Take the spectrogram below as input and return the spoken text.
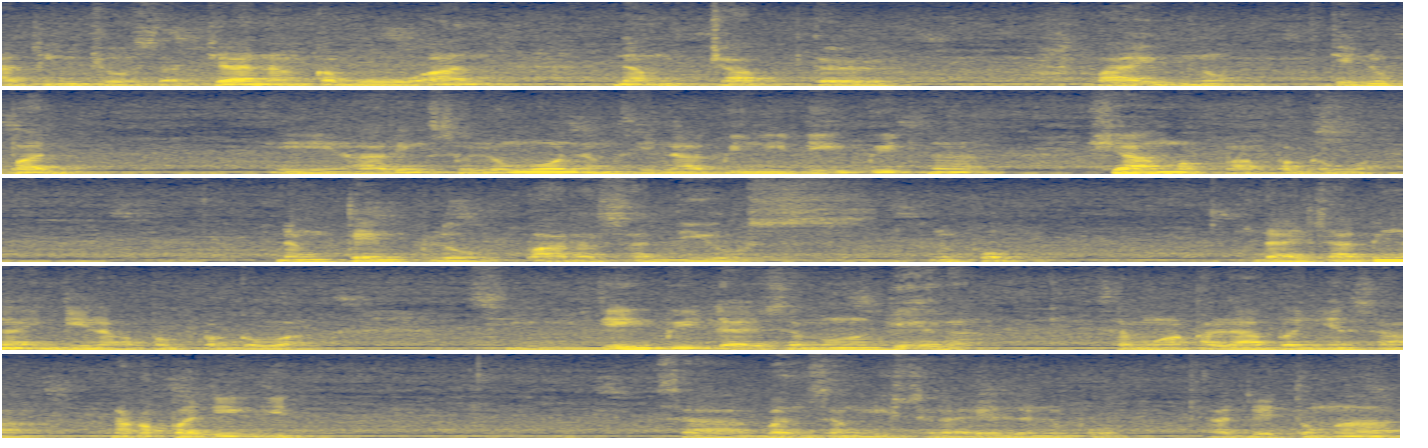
ating Diyos. At yan ang kabuuan ng chapter 5, no? Tinupad ni Haring Solomon ang sinabi ni David na siya ang magpapagawa ng templo para sa Diyos. Ano po? Dahil sabi nga, hindi nakapagpagawa si David dahil sa mga gera, sa mga kalaban niya sa nakapaligid sa bansang Israel. Ano po? At ito nga,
